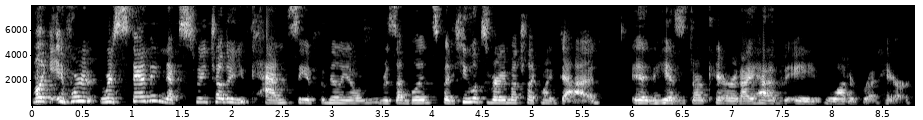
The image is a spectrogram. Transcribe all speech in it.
like if we're we're standing next to each other, you can see a familial resemblance, but he looks very much like my dad, and he has dark hair, and I have a lot of red hair.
